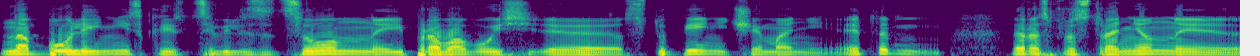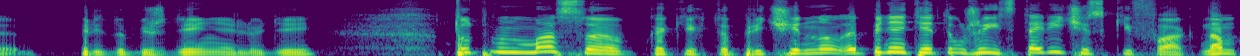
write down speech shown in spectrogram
на более низкой цивилизационной и правовой э, ступени, чем они. Это распространенные предубеждения людей. Тут масса каких-то причин. Но, понимаете, это уже исторический факт. Нам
